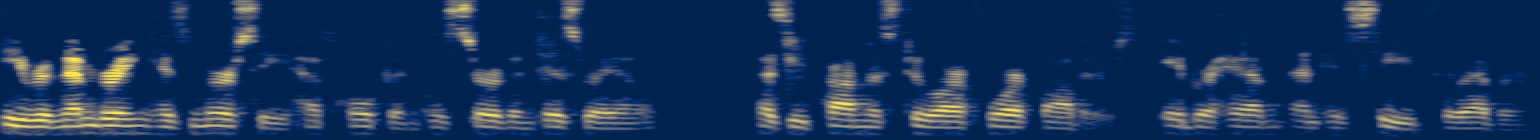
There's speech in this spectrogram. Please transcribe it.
He remembering his mercy hath holpen his servant Israel, as he promised to our forefathers, Abraham and his seed forever.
